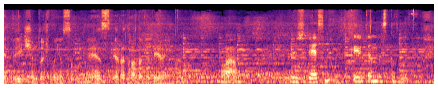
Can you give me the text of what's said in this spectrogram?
ir beveik šimtas žmonių su mumis ir atrodo, kad tai yra įmanoma. Wow. Žiūrėsim, kaip ten viskas bus.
